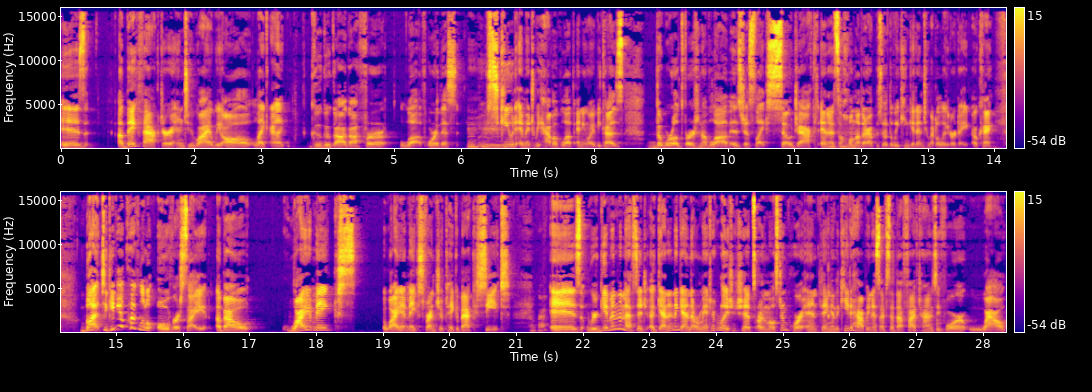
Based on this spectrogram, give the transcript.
is a big factor into why we all like I like goo goo gaga for love or this skewed image we have of love anyway because the world's version of love is just like so jacked and it's a whole nother episode that we can get into at a later date okay but to give you a quick little oversight about why it makes why it makes friendship take a back seat Okay. is we're given the message again and again that romantic relationships are the most important thing and the key to happiness. I've said that five times before. Wow.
